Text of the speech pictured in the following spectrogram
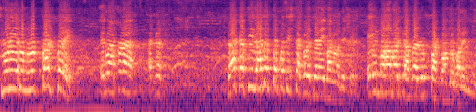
চুরি এবং লুটপাট করে এবং আপনারা একটা ডাকাতি রাজত্ব প্রতিষ্ঠা করেছেন এই বাংলাদেশে। এই মহামারীকে আপনারা লুটপাট বন্ধ করেননি।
